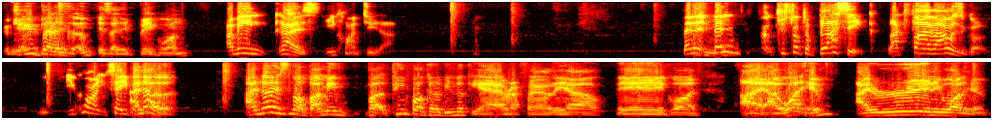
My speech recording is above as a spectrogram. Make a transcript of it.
Good Jude one. Bellingham is a big one. I mean, guys, you can't do that. Bennett, you just dropped a Blasic like five hours ago. You can't say I Bennett. know. I know it's not, but I mean, but people are going to be looking. Yeah, Rafael Leao, big one. I I want him. I really want him.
